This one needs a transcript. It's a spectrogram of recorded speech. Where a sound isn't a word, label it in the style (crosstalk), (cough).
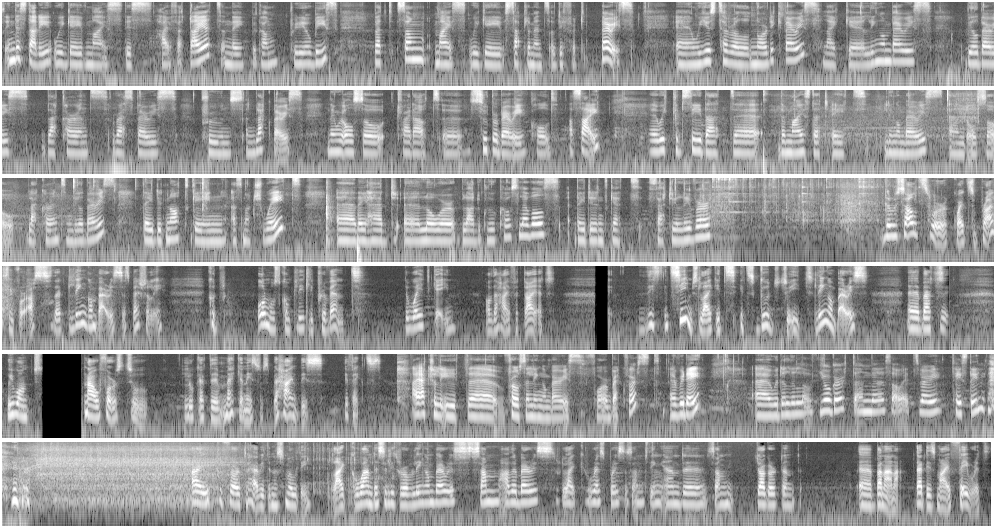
So in this study, we gave mice this high-fat diet and they become pretty obese. But some mice we gave supplements of different berries. And we used several Nordic berries like uh, lingonberries, bilberries, blackcurrants, raspberries, prunes and blackberries. And then we also tried out a super berry called acai. Uh, we could see that uh, the mice that ate lingonberries and also blackcurrants and bilberries, they did not gain as much weight. Uh, they had uh, lower blood glucose levels. They didn't get fatty liver. The results were quite surprising for us, that lingonberries especially could almost completely prevent the weight gain of the high-fat diet. This, it seems like it's, it's good to eat lingonberries, uh, but we want now first to look at the mechanisms behind these effects. I actually eat uh, frozen lingonberries for breakfast every day uh, with a little of yogurt and uh, so it's very tasty. (laughs) I prefer to have it in a smoothie, like one deciliter of lingonberries, some other berries like raspberries or something, and uh, some yogurt and uh, banana. That is my favorite.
